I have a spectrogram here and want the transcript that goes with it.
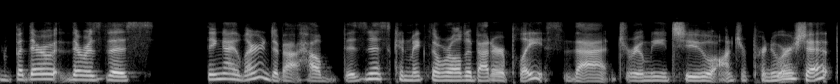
But there, there was this thing I learned about how business can make the world a better place that drew me to entrepreneurship.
